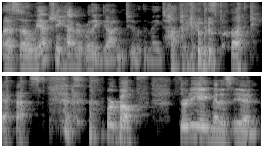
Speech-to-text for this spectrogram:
Uh, so we actually haven't really gotten to the main topic of this podcast. We're about 38 minutes in,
